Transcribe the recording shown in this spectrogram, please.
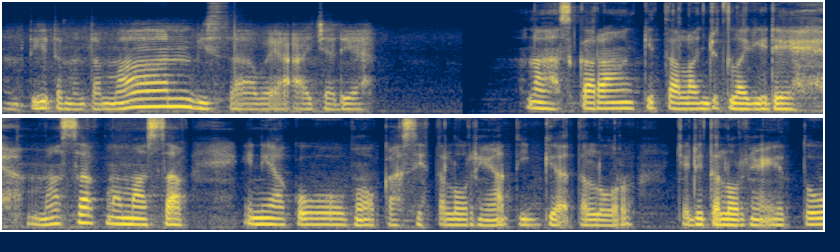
Nanti teman-teman bisa WA aja deh. Nah sekarang kita lanjut lagi deh. Masak memasak. Ini aku mau kasih telurnya tiga telur. Jadi telurnya itu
